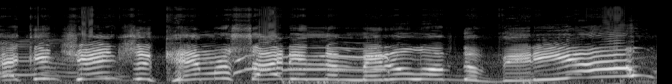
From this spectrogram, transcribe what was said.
I can change the camera side in the middle of the video?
